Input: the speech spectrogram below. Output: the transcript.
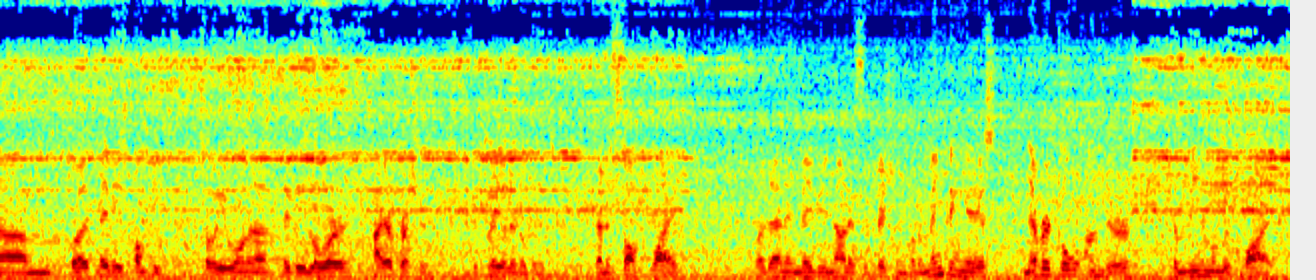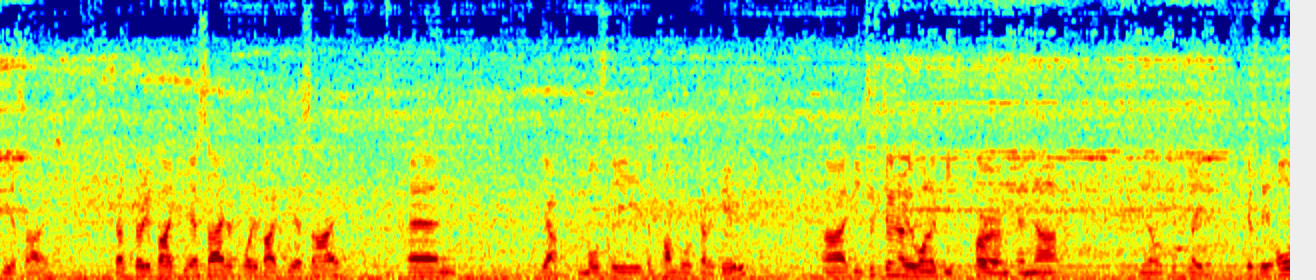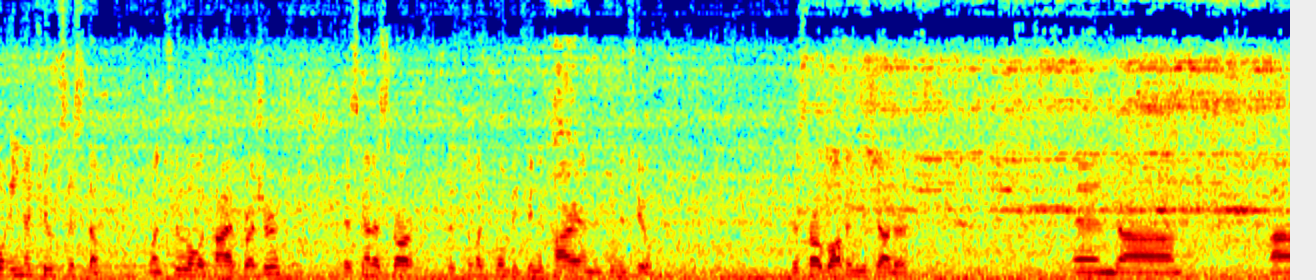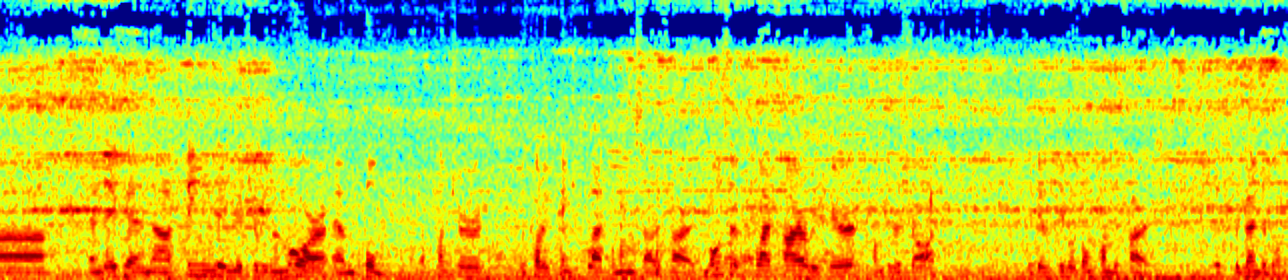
um, but maybe it's bumpy. So you want to maybe lower tire pressure, to play a little bit. Then it's soft white, but then it may be not as efficient. But the main thing is never go under the minimum required PSI. That's 35 PSI, that's 45 PSI. And yeah, mostly the pump will cut a gauge. Uh, you just generally want to be firm and not, you know, deflated. Because the all inner tube system, when too low a tire pressure, it's gonna start, there's too much room between the tire and the inner tube. They start rubbing each other. And uh, uh, and they can uh, thin the inner tube even more and boom, the puncture, we call it pinch flat from inside the tires. Most of flat tire repair come to the shop because people don't pump the tires. It's preventable.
